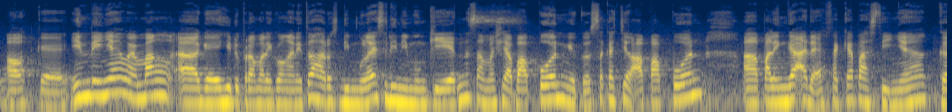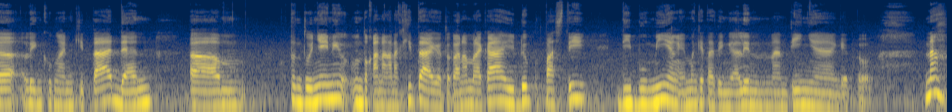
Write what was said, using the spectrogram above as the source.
Oke, intinya memang uh, gaya hidup ramah lingkungan itu harus dimulai sedini mungkin sama siapa pun gitu, sekecil apa pun, uh, paling nggak ada efeknya pastinya ke lingkungan kita dan um, tentunya ini untuk anak-anak kita gitu, karena mereka hidup pasti di bumi yang emang kita tinggalin nantinya gitu. Nah,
